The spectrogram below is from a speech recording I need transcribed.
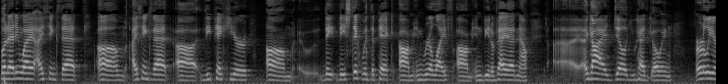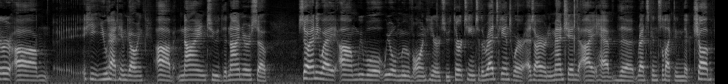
but anyway, I think that um, I think that uh, the pick here. Um, they they stick with the pick um, in real life um, in Vita Vea. Now, a guy Dill you had going earlier. He you had him going uh, nine to the Niners. So so anyway, um, we will we will move on here to 13 to the Redskins, where, as I already mentioned, I have the Redskins selecting Nick Chubb.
